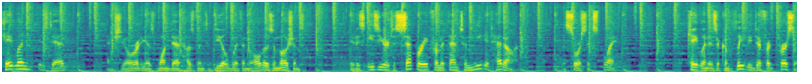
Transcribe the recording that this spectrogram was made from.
Caitlyn is dead, and she already has one dead husband to deal with and all those emotions. It is easier to separate from it than to meet it head on, the source explained. Caitlyn is a completely different person.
